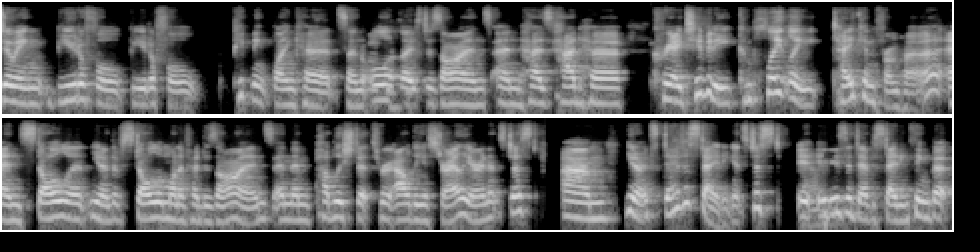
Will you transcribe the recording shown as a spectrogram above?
doing beautiful, beautiful picnic blankets and all of mm-hmm. those designs and has had her creativity completely taken from her and stolen you know they've stolen one of her designs and then published it through aldi australia and it's just um, you know, it's devastating. It's just, it, yeah. it is a devastating thing. But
